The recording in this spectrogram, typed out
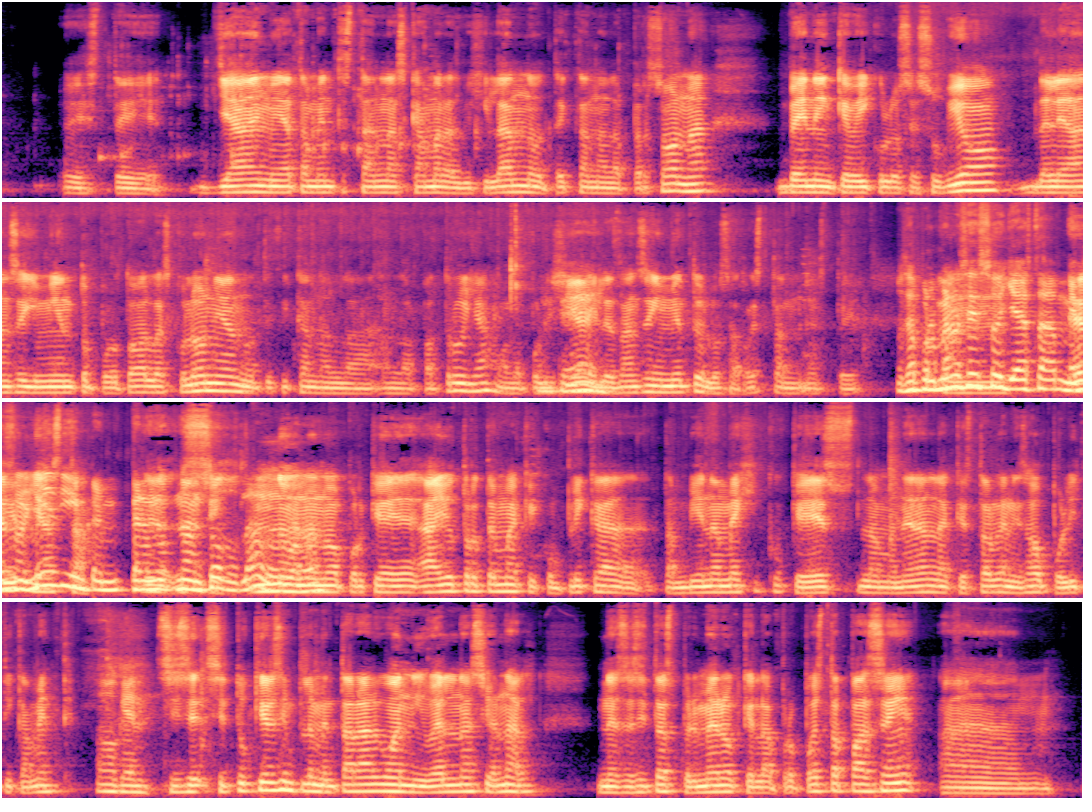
este, ya inmediatamente están las cámaras vigilando, detectan a la persona, ven en qué vehículo se subió, le dan seguimiento por todas las colonias, notifican a la, a la patrulla o a la policía y les dan seguimiento y los arrestan. Este, O sea, por lo menos eso ya está medio, eso ya medio está. impre- pero no, Eh, no en sí. todos lados. No, no, no, porque hay otro tema que complica también a México, que es la manera en la que está organizado políticamente. Ok. Si, si tú quieres implementar algo a nivel nacional, necesitas primero que la propuesta pase a...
